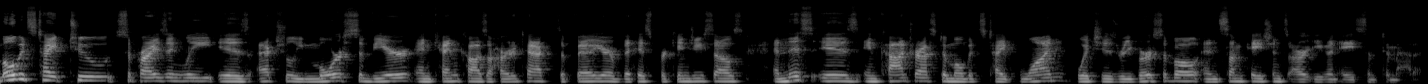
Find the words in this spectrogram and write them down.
Mobitz type 2, surprisingly, is actually more severe and can cause a heart attack. It's a failure of the His Purkinje cells. And this is in contrast to Mobitz type 1, which is reversible, and some patients are even asymptomatic.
